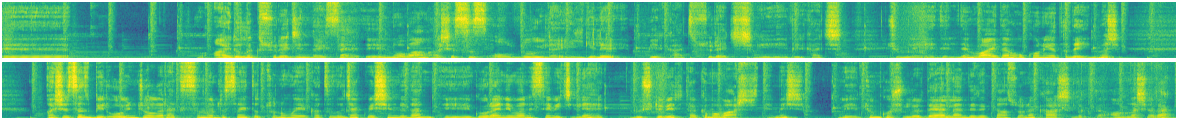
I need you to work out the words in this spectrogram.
Eee Ayrılık sürecinde ise e, Novak'ın aşısız olduğuyla ilgili birkaç süreç, e, birkaç cümle edildi. Vayda o konuya da değinmiş. Aşısız bir oyuncu olarak sınırlı sayıda turnuvaya katılacak ve şimdiden e, Goran Ivanisevic ile güçlü bir takımı var demiş. E, tüm koşulları değerlendirdikten sonra karşılıklı anlaşarak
